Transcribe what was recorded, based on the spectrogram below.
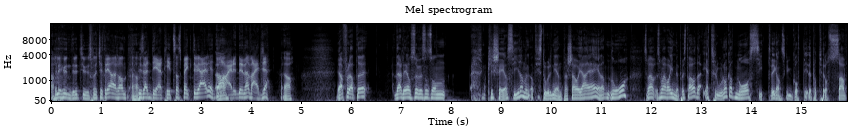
ja. Eller 100 023. Det er sånn. Hvis det er det tidsaspektet vi er i, da er det, det er verre. Ja, ja for det, det er det også liksom sånn klisjé å si, da, men at historien gjentar seg. Og jeg er enig at nå, som jeg, som jeg var inne på i stad, jeg tror nok at nå sitter vi ganske godt i det, på tross av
